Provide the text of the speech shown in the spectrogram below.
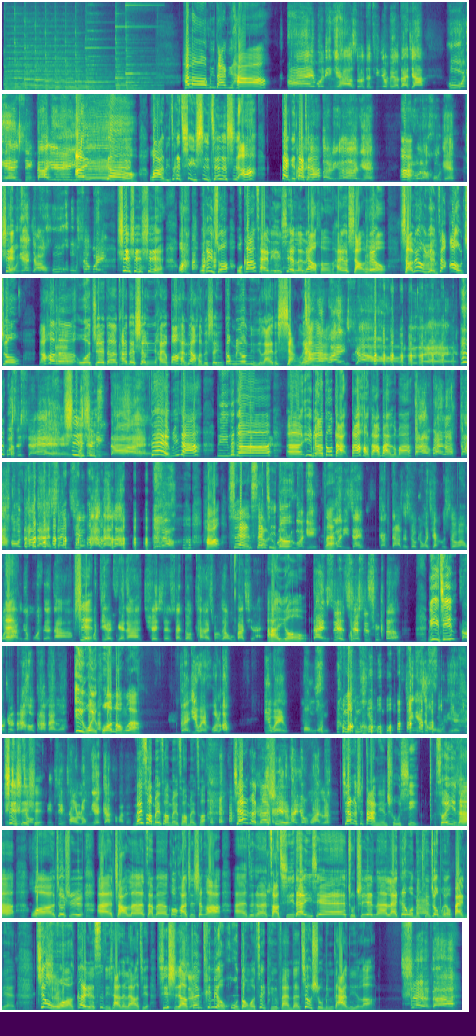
Hello，明达你好。嗨，茉莉你好，所有的听众朋友，大家虎年行大运！哎呦，哇，你这个气势真的是啊，带给大家，二零二二年进嗯，入了虎年，是虎年叫虎虎生威。是是是，哇！我跟你说，我刚才连线了廖恒，还有小六，小六远在澳洲。然后呢，我觉得他的声音，还有包含廖恒的声音，都没有你来的响亮开啊！玩笑，对不对？我是谁？是我是明达。对，明达，你那个呃疫苗都打打好打满了吗？打满了，打好打满，三剂都打满了，有没有？好，虽然三剂都如果你哎如果你在刚打的时候跟我讲的时候啊，我哎打那个莫德纳啊，是我，第二天啊全身酸痛，躺在床上无法起来。哎呦，但是此时此刻你已经早就打好打满了，一尾活龙了，对，一尾活龙啊，一尾猛虎。猛虎。今年是虎年，是是是，你净找龙年干嘛呢？没错，没错，没错，没错。第二个呢是快用完了，第二个是大年除夕，所以呢，我就是呃找了咱们光华之声啊，呃这个早期的一些主持人呢，来跟我们听众朋友拜年。就我个人私底下的了解，其实啊，跟听友互动，我最频繁的就属明达你了。是的，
